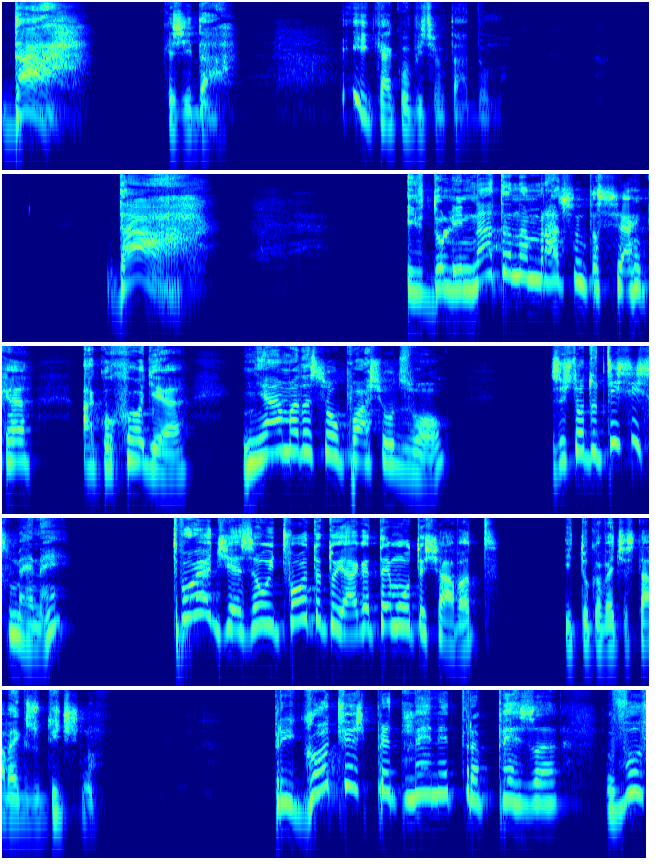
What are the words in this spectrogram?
Да! Кажи да. И как обичам тази дума. Да! И в долината на мрачната сянка, ако ходя, няма да се оплаша от зло, защото ти си с мене, твоя джезъл и твоята тояга те му утешават. И тук вече става екзотично. Приготвяш пред мене трапеза в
